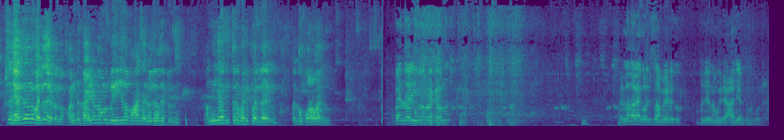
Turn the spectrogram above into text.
പക്ഷെ നേരത്തെ നിന്ന് വലുതായിട്ടുണ്ട് പണ്ട് കഴിഞ്ഞ നമ്മൾ ക്ലീൻ ചെയ്തപ്പോൾ ആ ചരുവിനകത്ത് ഇട്ടിരുന്നത് അന്ന് ഇയാൾക്ക് ഇത്രയും വലിപ്പമല്ലായിരുന്നു വലിപ്പം കുറവായിരുന്നു. അപ്പൊ എന്തായാലും ഇവ ഇവിടെ കിടന്ന് വെള്ളം നിറയാൻ കുറച്ച് സമയം എടുക്കും അപ്പോഴത്തേക്ക് നമുക്ക് രാജ അടുത്തുനിന്ന് പോകണ്ട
